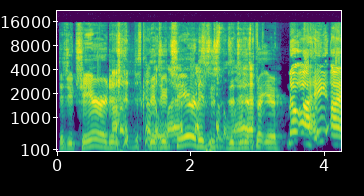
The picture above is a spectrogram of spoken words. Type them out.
Did you cheer? Or did just did you laughed. cheer? Or did just you did you just put your No, I hate. I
